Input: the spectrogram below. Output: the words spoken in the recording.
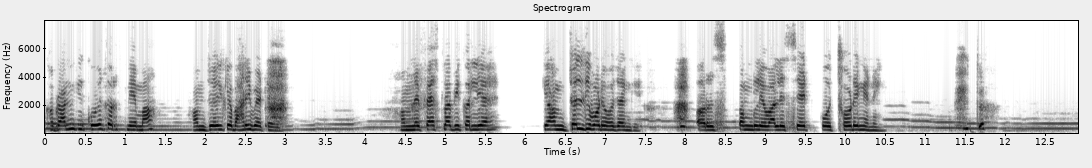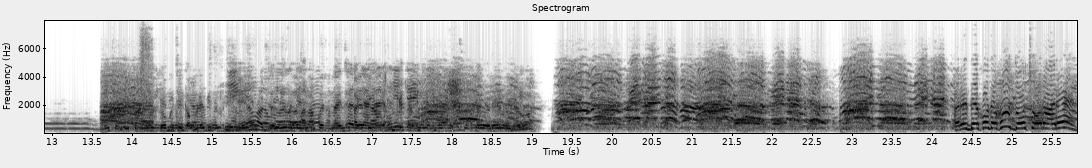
घबराने की कोई ज़रूरत नहीं, माँ। हम जेल के बाहर ही बैठे हैं। हमने फैसला भी कर लिया है कि हम जल्दी बड़े हो जाएँगे और उस बंगले वाले सेठ को छोड़ेंगे नहीं। बेटा। मुझे कपड़े भी धुलने हैं और जल्दी से खाना बनाना अरे देखो देखो दो चोर आ रहे हैं।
